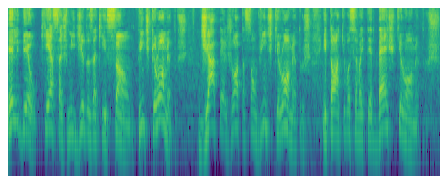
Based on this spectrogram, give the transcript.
Ele deu que essas medidas aqui são 20 quilômetros, de A até J são 20 quilômetros, então aqui você vai ter 10 quilômetros.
